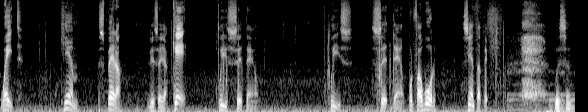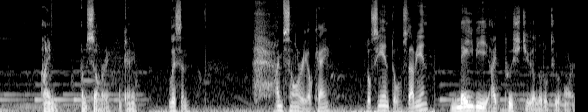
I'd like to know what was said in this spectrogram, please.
wait. Kim, espera. Y dice ella, ¿qué? Please sit down. Please sit down. Por favor, siéntate. Listen, I'm I'm sorry, okay? Listen, I'm sorry, okay? Lo siento, ¿está bien? Maybe I pushed you a little too hard.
